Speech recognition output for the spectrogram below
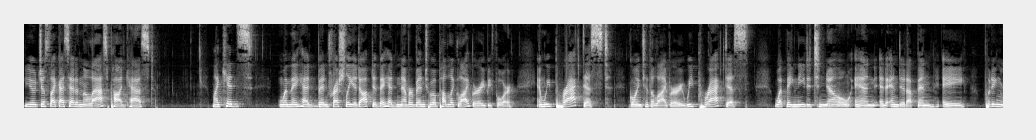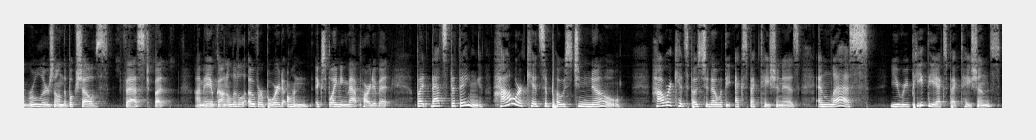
You know, just like I said in the last podcast, my kids, when they had been freshly adopted, they had never been to a public library before. And we practiced going to the library. We practiced what they needed to know, and it ended up in a putting rulers on the bookshelves fest, but I may have gone a little overboard on explaining that part of it. But that's the thing. How are kids supposed to know? How are kids supposed to know what the expectation is unless you repeat the expectations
